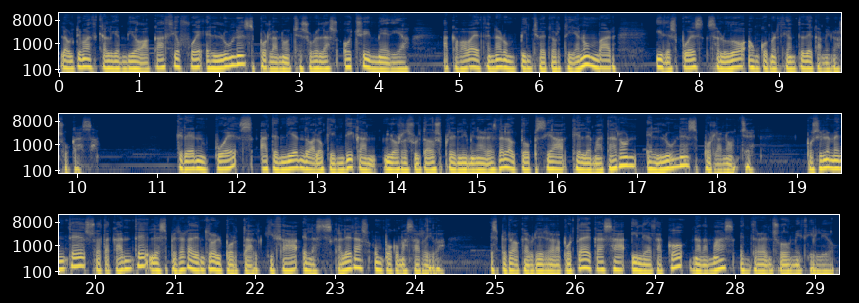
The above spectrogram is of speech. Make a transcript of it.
La última vez que alguien vio a Acacio fue el lunes por la noche, sobre las ocho y media. Acababa de cenar un pincho de tortilla en un bar y después saludó a un comerciante de camino a su casa. Creen, pues, atendiendo a lo que indican los resultados preliminares de la autopsia, que le mataron el lunes por la noche Posiblemente su atacante le esperara dentro del portal, quizá en las escaleras un poco más arriba. Esperó a que abriera la puerta de casa y le atacó nada más entrar en su domicilio.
